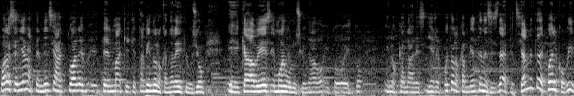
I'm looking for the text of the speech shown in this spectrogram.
¿Cuáles serían las tendencias actuales, eh, Telma, que, que, estás viendo en los canales de distribución? Eh, cada vez hemos evolucionado y todo esto. en los canales y en respuesta a los cambiantes necesidades, especialmente después del COVID?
